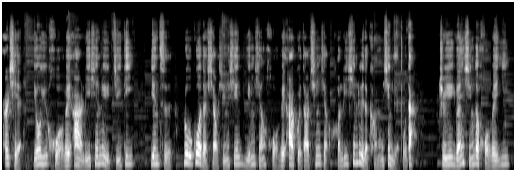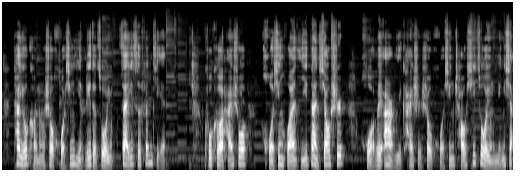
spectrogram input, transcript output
而且由于火卫二离心率极低。因此，路过的小行星影响火卫二轨道倾角和离心率的可能性也不大。至于圆形的火卫一，它有可能受火星引力的作用再一次分解。库克还说，火星环一旦消失，火卫二也开始受火星潮汐作用影响，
